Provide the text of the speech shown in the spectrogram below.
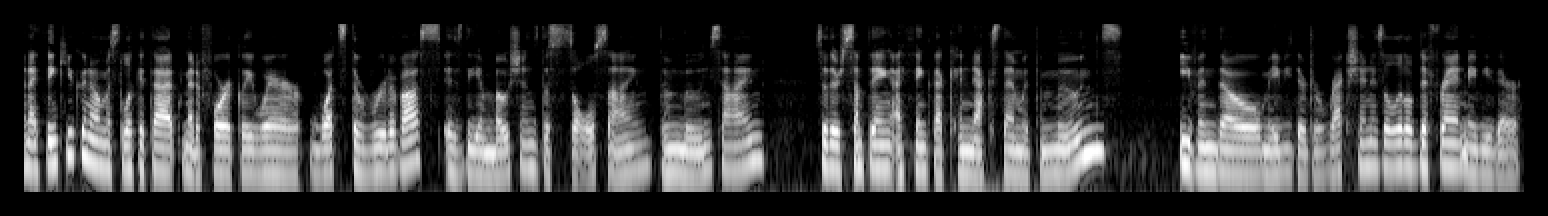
And I think you can almost look at that metaphorically where what's the root of us is the emotions, the soul sign, the moon sign. So there's something I think that connects them with the moons, even though maybe their direction is a little different, maybe their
